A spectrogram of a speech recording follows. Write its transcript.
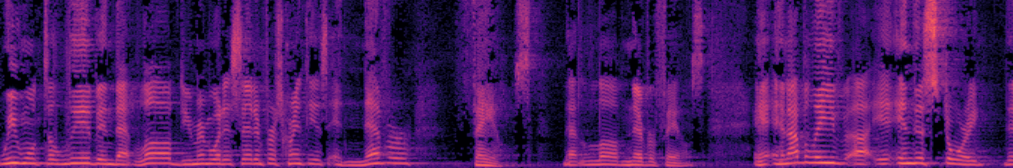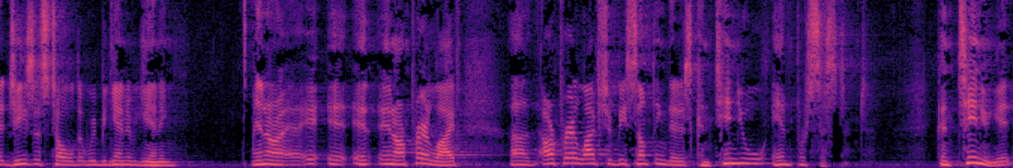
we want to live in that love. Do you remember what it said in 1 Corinthians? It never fails. That love never fails. And, I believe uh, in this story that Jesus told that we began at the beginning, in our, in our prayer life, uh, our prayer life should be something that is continual and persistent continuing it.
